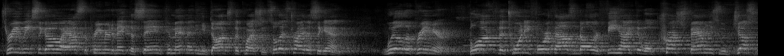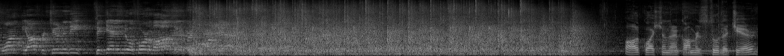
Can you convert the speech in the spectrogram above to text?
Three weeks ago, I asked the premier to make the same commitment. He dodged the question. So let's try this again. Will the Premier block the $24,000 fee hike that will crush families who just want the opportunity to get into affordable housing in British Columbia? All questions and comments to the chair.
